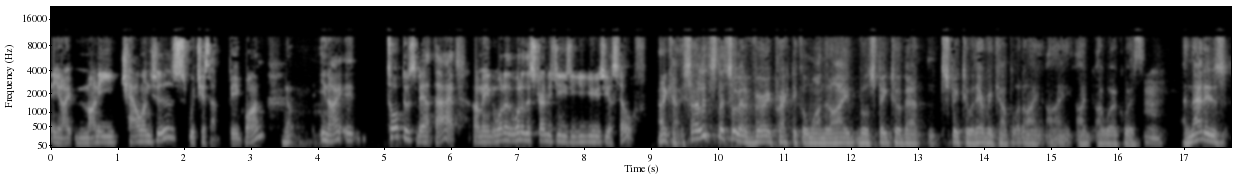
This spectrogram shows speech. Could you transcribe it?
you know money challenges, which is a big one. Yep. You know. It, talk to us about that. I mean, what are what are the strategies you use yourself? Okay, so let's let's talk about a very practical one that I will speak to about speak to with every couple that I I I, I work with. Mm and that is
